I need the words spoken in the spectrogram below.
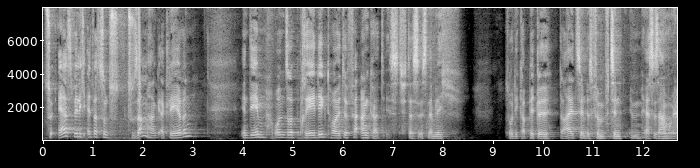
Zuerst will ich etwas zum Zusammenhang erklären, in dem unsere Predigt heute verankert ist. Das ist nämlich so die Kapitel 13 bis 15 im 1. Samuel.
